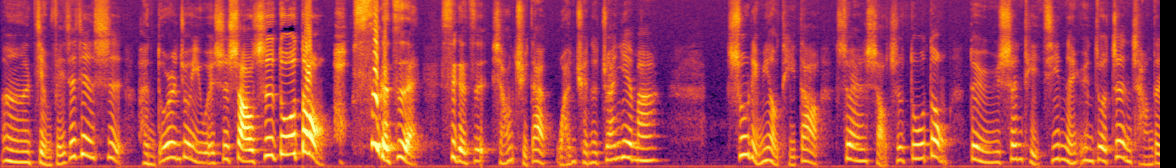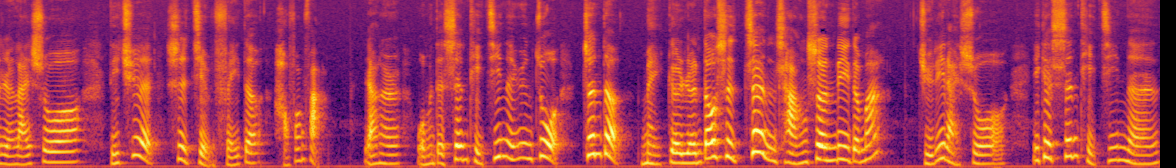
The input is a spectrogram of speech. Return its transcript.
嗯，减肥这件事，很多人就以为是少吃多动，好，四个字诶，四个字，想要取代完全的专业吗？书里面有提到，虽然少吃多动对于身体机能运作正常的人来说，的确是减肥的好方法。然而，我们的身体机能运作真的每个人都是正常顺利的吗？举例来说，一个身体机能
